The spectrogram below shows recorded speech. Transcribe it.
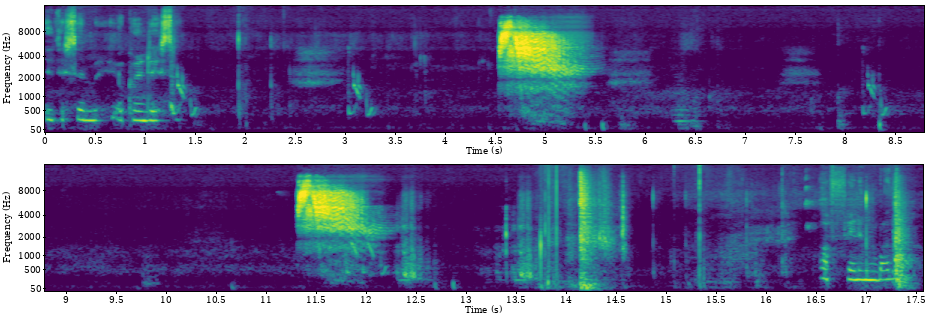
İdris'e mi? Yok önce İsa. Aferin bana.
